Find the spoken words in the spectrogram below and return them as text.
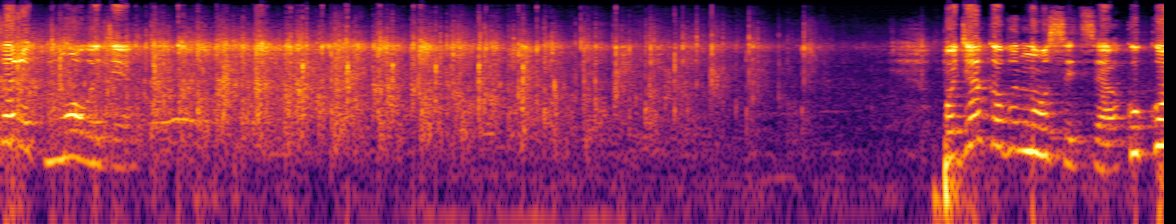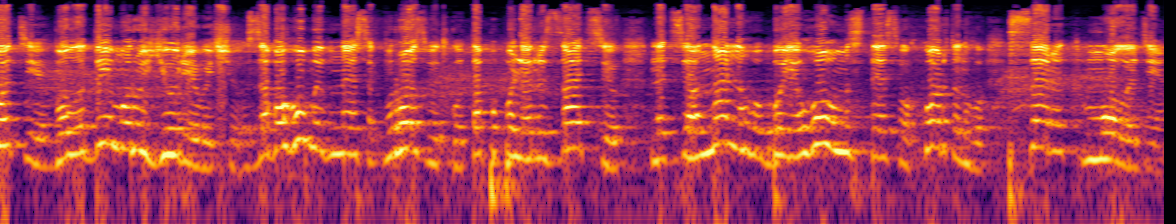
серед молоді. Подяка виноситься Кукоті Володимиру Юрійовичу за вагомий внесок в розвитку та популяризацію національного бойового мистецтва хортингу серед молоді.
